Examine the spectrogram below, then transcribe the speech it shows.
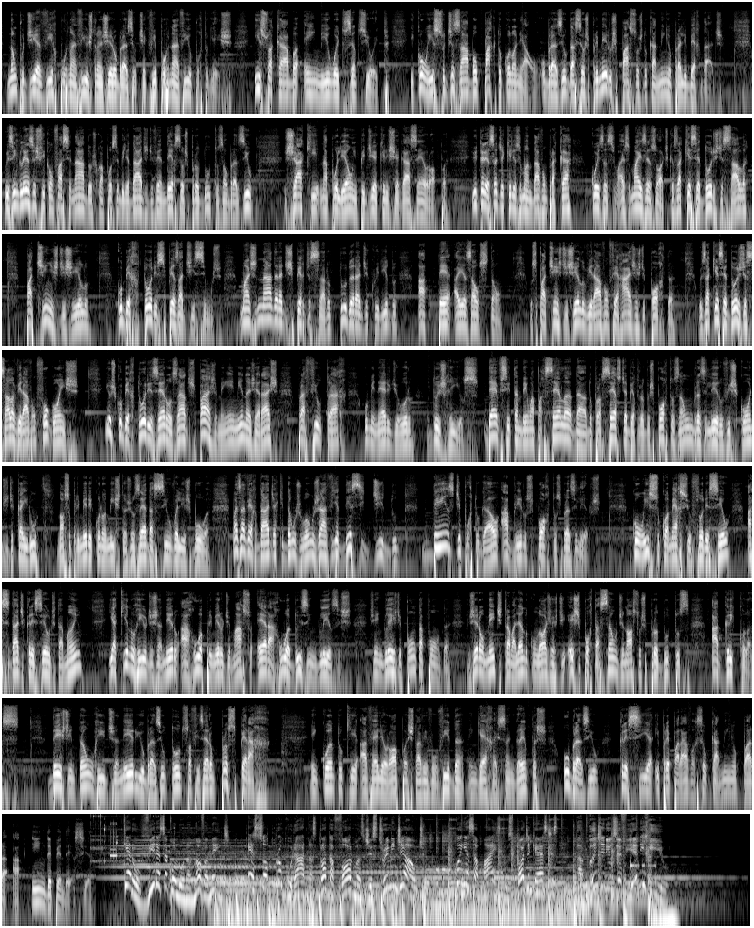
não podia vir por navio estrangeiro ao Brasil, tinha que vir por navio português. Isso acaba em 1808. E com isso desaba o pacto colonial. O Brasil dá seus primeiros passos do caminho para a liberdade. Os ingleses ficam fascinados com a possibilidade de vender seus produtos ao Brasil, já que Napoleão impedia que eles chegassem à Europa. E o interessante é que eles mandavam para cá coisas as mais exóticas: aquecedores de sala, patins de gelo, cobertores pesadíssimos. Mas nada era desperdiçado, tudo era adquirido até a exaustão. Os patins de gelo viravam ferragens de porta, os aquecedores de sala viravam fogões, e os cobertores eram usados, pasmem, em Minas Gerais para filtrar o minério de ouro dos rios. Deve-se também uma parcela da, do processo de abertura dos portos a um brasileiro, Visconde de Cairu, nosso primeiro economista, José da Silva Lisboa. Mas a verdade é que D. João já havia decidido, desde Portugal, abrir os portos brasileiros. Com isso, o comércio floresceu, a cidade cresceu de tamanho e aqui no Rio de Janeiro, a rua 1 de Março era a rua dos ingleses. Tinha inglês de ponta a ponta, geralmente trabalhando com lojas de exportação de nossos produtos agrícolas. Desde então, o Rio de Janeiro e o Brasil todo só fizeram prosperar, enquanto que a velha Europa estava envolvida em guerras sangrentas, o Brasil crescia e preparava seu caminho para a independência. Quer ouvir essa coluna novamente? É só procurar nas plataformas de streaming de áudio. Conheça mais dos podcasts da Band News FM Rio.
